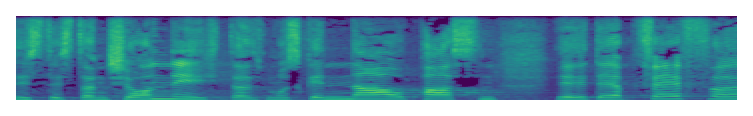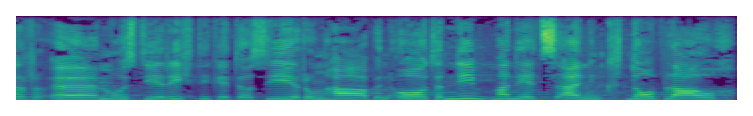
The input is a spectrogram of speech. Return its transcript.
ist es dann schon nicht. Das muss genau passen. Äh, der Pfeffer äh, muss die richtige Dosierung haben. Oder nimmt man jetzt einen Knoblauch,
